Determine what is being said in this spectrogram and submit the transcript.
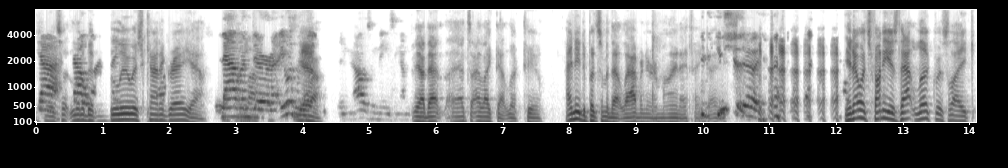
Yeah, It's a little bit one. bluish kind of gray. Yeah. Lavender. It was Yeah. amazing. That was amazing. I'm Yeah, that that's I like that look too. I need to put some of that lavender in mine, I think. I- you should. you know what's funny is that look was like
